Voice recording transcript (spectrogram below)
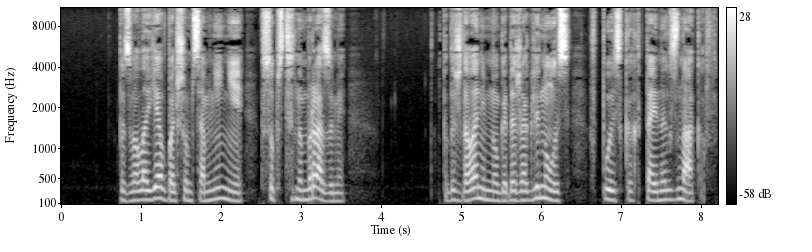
— позвала я в большом сомнении в собственном разуме — подождала немного даже оглянулась в поисках тайных знаков.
